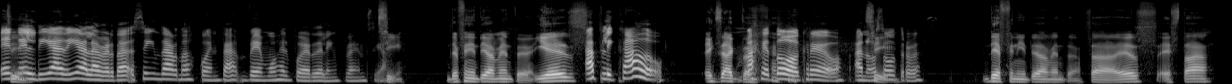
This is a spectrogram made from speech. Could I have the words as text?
en el día a día, la verdad, sin darnos cuenta, vemos el poder de la influencia. Sí, definitivamente. Y es... Aplicado. Exacto. Más que todo, creo, a nosotros. definitivamente. O sea, es, está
